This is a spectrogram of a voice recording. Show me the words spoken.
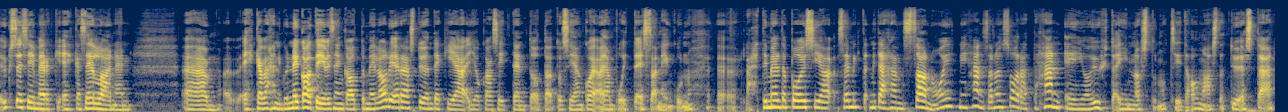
Yksi esimerkki ehkä sellainen, ehkä vähän niin kuin negatiivisen kautta. Meillä oli eräs työntekijä, joka sitten tota, tosiaan koeajan puitteissa niin kuin, äh, lähti meiltä pois, ja se mitä hän sanoi, niin hän sanoi suoraan, että hän ei ole yhtä innostunut siitä omasta työstään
